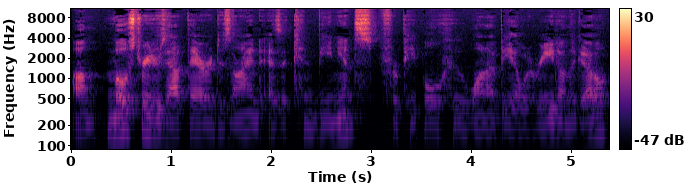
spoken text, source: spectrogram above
Um, most readers out there are designed as a convenience for people who want to be able to read on the go.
